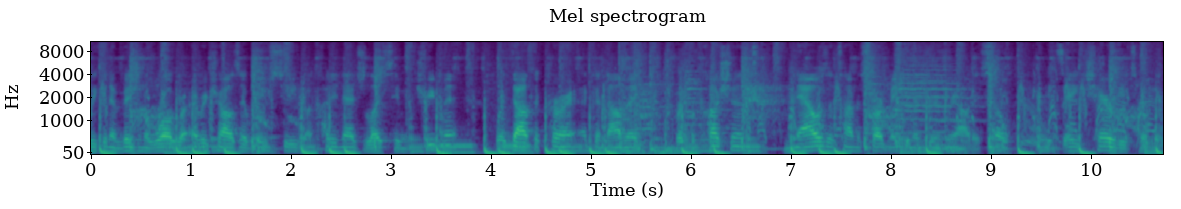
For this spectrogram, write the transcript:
We can envision a world where every child is able to receive a cutting edge life saving treatment without the current economic repercussions. Now is the time to start making a dream reality. So it's a charity token,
